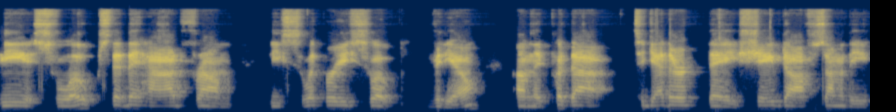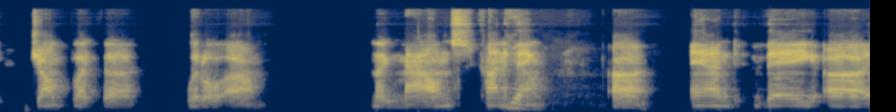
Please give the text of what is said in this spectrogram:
the slopes that they had from the slippery slope video. Um, they put that together. They shaved off some of the jump, like the little um, like mounds kind of Yeah. thing. Uh, and they uh,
